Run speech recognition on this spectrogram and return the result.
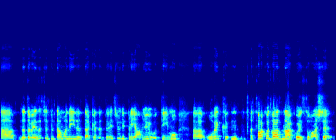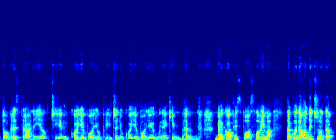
A, nadovezat ću se samo na Ines da kada se već ljudi prijavljuju u timu, a, uvek svako od vas zna koje su vaše dobre strane, jel, čije, koji je bolji u pričanju, koji je bolji u nekim back office poslovima, tako da je odlično da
